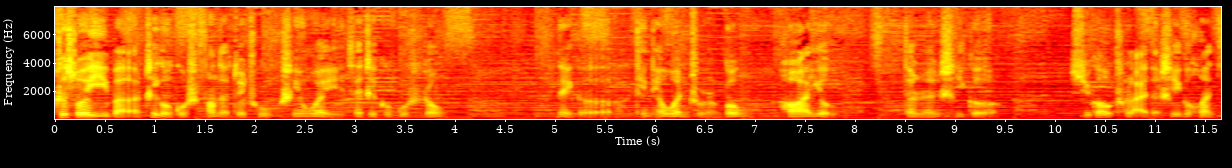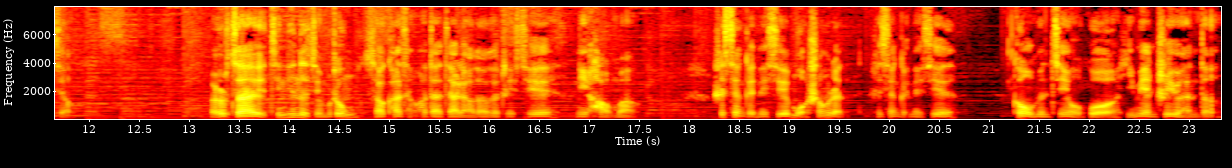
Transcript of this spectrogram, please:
之所以把这个故事放在最初，是因为在这个故事中，那个天天问主人公 “How are you” 的人是一个虚构出来的，是一个幻象。而在今天的节目中，小卡想和大家聊到的这些“你好吗”，是献给那些陌生人，是献给那些跟我们仅有过一面之缘的，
